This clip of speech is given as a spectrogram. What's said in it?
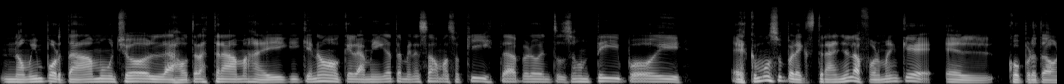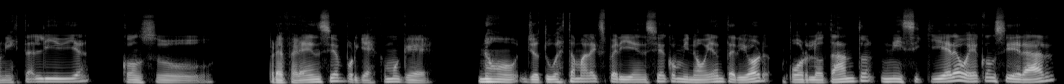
no me importaba mucho las otras tramas ahí, que no, que la amiga también es masoquista, pero entonces un tipo y es como súper extraño la forma en que el coprotagonista lidia con su preferencia, porque es como que, no, yo tuve esta mala experiencia con mi novia anterior, por lo tanto, ni siquiera voy a considerar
